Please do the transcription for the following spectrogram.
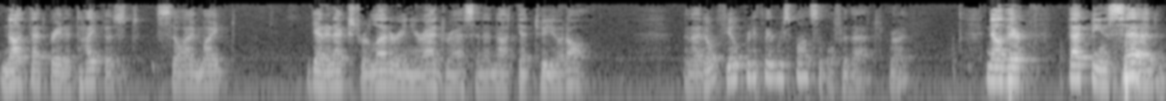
not that great a typist, so I might get an extra letter in your address and it not get to you at all. And I don't feel particularly responsible for that, right? Now, there, that being said,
